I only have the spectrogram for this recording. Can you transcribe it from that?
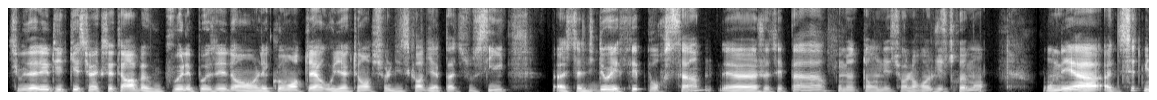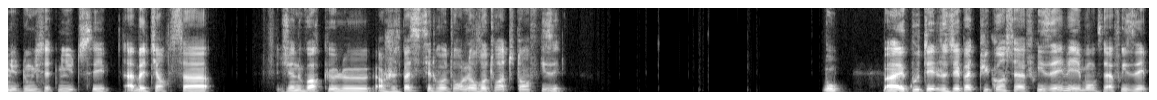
Si vous avez des petites questions et cetera, bah, vous pouvez les poser dans les commentaires ou directement sur le Discord, il y a pas de souci. Heu, cette vidéo est fait pour ça. Heu, je sais pas combien de temps on est sur l'enregistrement. On est à à 17 minutes, donc 17 minutes, c'est ah bah, tiens, ça je viens de voir que le alors je sais pas si c'est le retour, le retour a tout le temps frisé. Bah, écoutez, je sais pas depuis quand ça a frisé, mais bon, ça a frisé.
